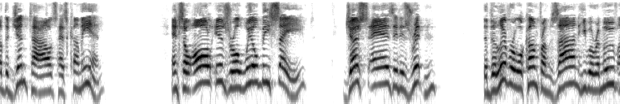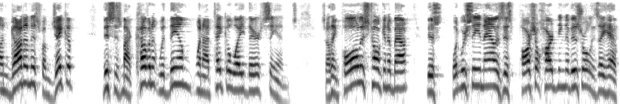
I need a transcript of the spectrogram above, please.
of the Gentiles has come in, and so all Israel will be saved, just as it is written, the deliverer will come from Zion. He will remove ungodliness from Jacob. This is my covenant with them when I take away their sins. So I think Paul is talking about this, what we're seeing now is this partial hardening of Israel as they have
